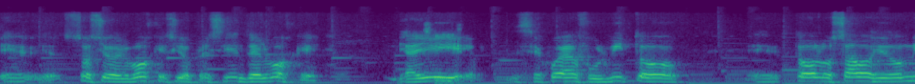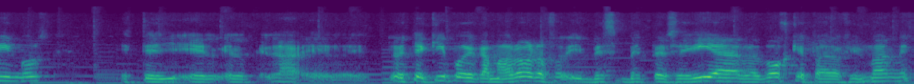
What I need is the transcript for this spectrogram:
eh, socio del bosque, soy presidente del bosque, y ahí se juega fulbito eh, todos los sábados y domingos, este, todo este equipo de camarógrafos me, me perseguía al bosque para filmarme,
